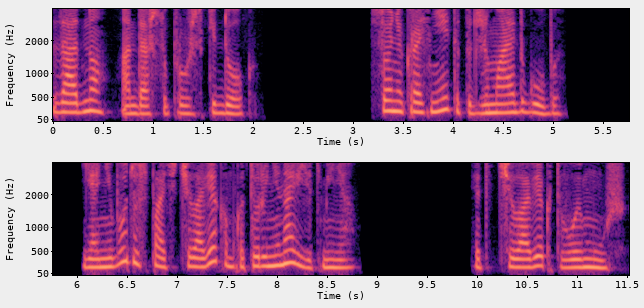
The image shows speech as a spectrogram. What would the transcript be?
Заодно отдашь супружеский долг. Соня краснеет и поджимает губы. Я не буду спать с человеком, который ненавидит меня. Этот человек твой муж.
